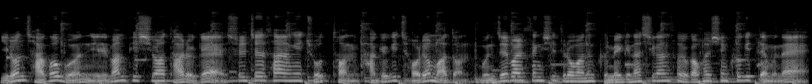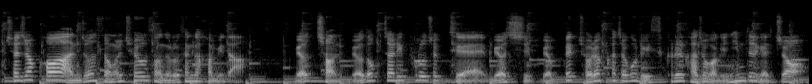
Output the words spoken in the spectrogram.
이런 작업은 일반 PC와 다르게 실제 사양이 좋던 가격이 저렴하던 문제 발생 시 들어가는 금액이나 시간 소요가 훨씬 크기 때문에 최적화와 안전성을 최우선으로 생각합니다. 몇 천, 몇 억짜리 프로젝트에 몇십, 몇백 절약하자고 리스크를 가져가긴 힘들겠죠.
